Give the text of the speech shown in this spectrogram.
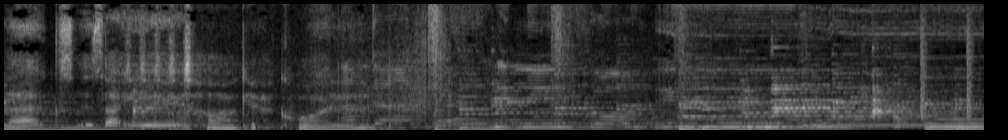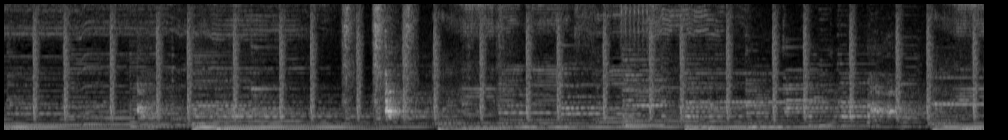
Lex, is that you? Target acquired.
